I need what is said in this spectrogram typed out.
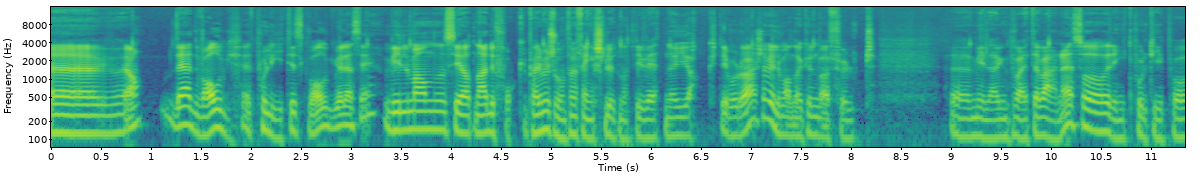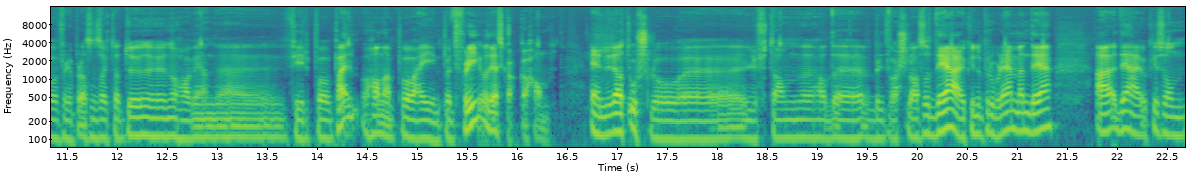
Uh, ja, det er et valg. Et politisk valg, vil jeg si. Vil man si at nei, du får ikke permisjon fra fengsel uten at vi vet nøyaktig hvor du er, så ville man jo kunne bare fulgt uh, Milhaugen på vei til Værnes og ringt politiet på flyplassen og sagt at du, nå har vi en uh, fyr på perm, og han er på vei inn på et fly, og det skal ikke han. Eller at Oslo uh, lufthavn hadde blitt varsla. Altså, det er jo ikke noe problem, men det er, det er jo ikke sånn,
